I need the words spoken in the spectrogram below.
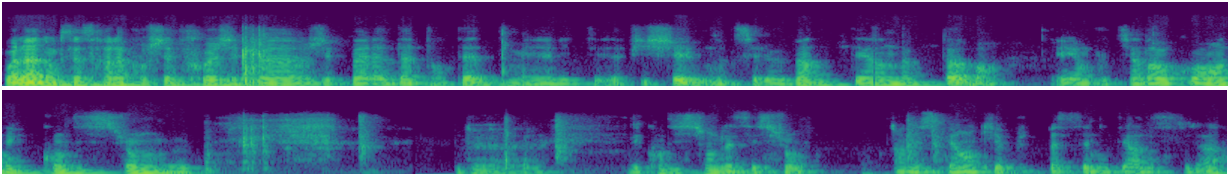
Voilà, donc ça sera la prochaine fois. Je n'ai pas, pas la date en tête, mais elle était affichée. C'est le 21 octobre et on vous tiendra au courant des conditions euh, de, conditions de la session, en espérant qu'il n'y ait plus de passe sanitaire d'ici là.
